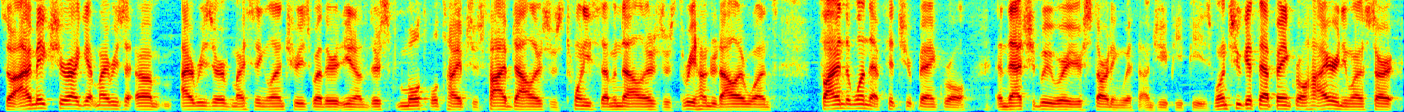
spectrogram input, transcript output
So I make sure I get my res- um, I reserve my single entries. Whether you know there's multiple types. There's five dollars. There's twenty seven dollars. There's three hundred dollar ones. Find the one that fits your bankroll, and that should be where you're starting with on GPPs. Once you get that bankroll higher and you want to start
